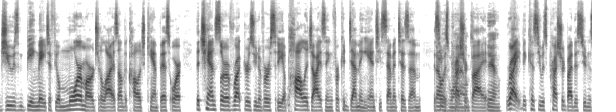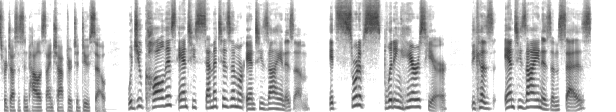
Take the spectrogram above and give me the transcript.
Jews being made to feel more marginalized on the college campus, or the chancellor of Rutgers University apologizing for condemning anti Semitism because he was, was pressured by. Yeah. Right, because he was pressured by the Students for Justice in Palestine chapter to do so. Would you call this anti Semitism or anti Zionism? It's sort of splitting hairs here because anti Zionism says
